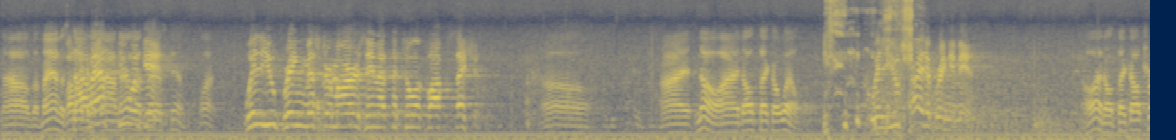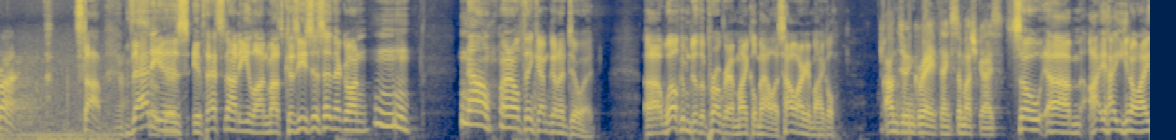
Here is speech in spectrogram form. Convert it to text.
Now, the man is Well, taking I'll it down you there. Let's again. ask him. What? Will you bring Mr. Mars in at the 2 o'clock session? Uh, I, no, I don't think I will. Will you try to bring him in? No, I don't think I'll try. Stop. That so is, if that's not Elon Musk, because he's just sitting there going, hmm, no, I don't think I'm going to do it. Uh, welcome to the program, Michael Malice. How are you, Michael? I'm doing great. Thanks so much, guys. So, um, I, I, you know, I,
